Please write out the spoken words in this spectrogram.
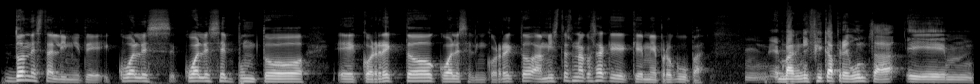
¿Dónde está el límite? ¿Cuál es, ¿Cuál es el punto eh, correcto? ¿Cuál es el incorrecto? A mí esto es una cosa que, me preocupa. Mm, magnífica pregunta. Em,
